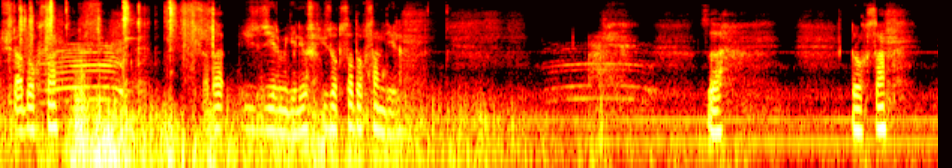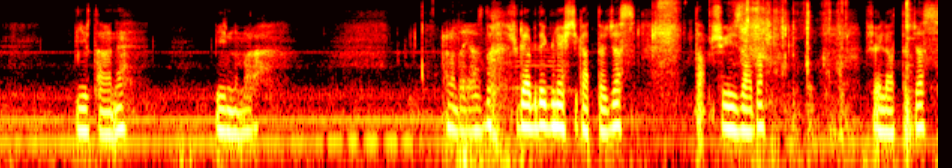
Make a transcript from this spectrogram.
Şurada 90. Şurada 120 geliyor. 130'a 90 diyelim. Za 90 bir tane bir numara. Onu da yazdık. Şuraya bir de güneşlik attıracağız. Tam şu hizadan şöyle attıracağız.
